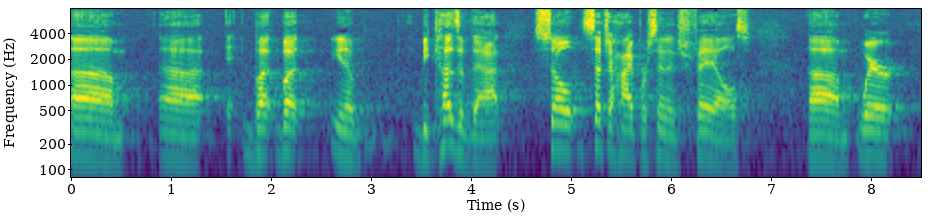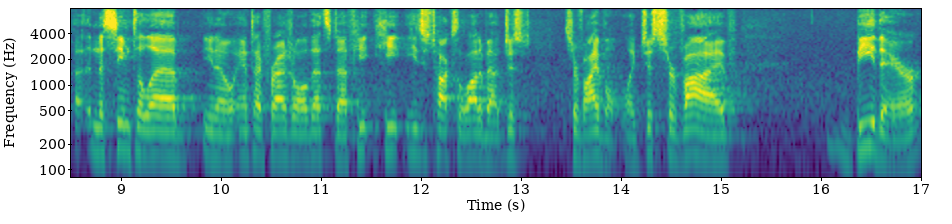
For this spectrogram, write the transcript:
Um, uh, but but you know because of that, so such a high percentage fails. Um, where uh, Nassim Taleb, you know, anti-fragile, all that stuff. He he he just talks a lot about just survival, like just survive, be there.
